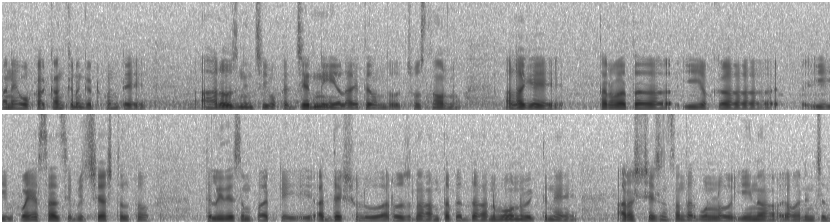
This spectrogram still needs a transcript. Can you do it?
అనే ఒక కంకణం కట్టుకుంటే ఆ రోజు నుంచి ఒక జర్నీ ఎలా అయితే ఉందో చూస్తూ ఉన్నాం. అలాగే తర్వాత ఈ యొక్క ఈ వైఎస్ఆర్సీపీ చేష్టలతో తెలుగుదేశం పార్టీ అధ్యక్షులు ఆ రోజున అంత పెద్ద అనుభవం ఉన్న వ్యక్తినే అరెస్ట్ చేసిన సందర్భంలో ఈయన వ్యవహరించిన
